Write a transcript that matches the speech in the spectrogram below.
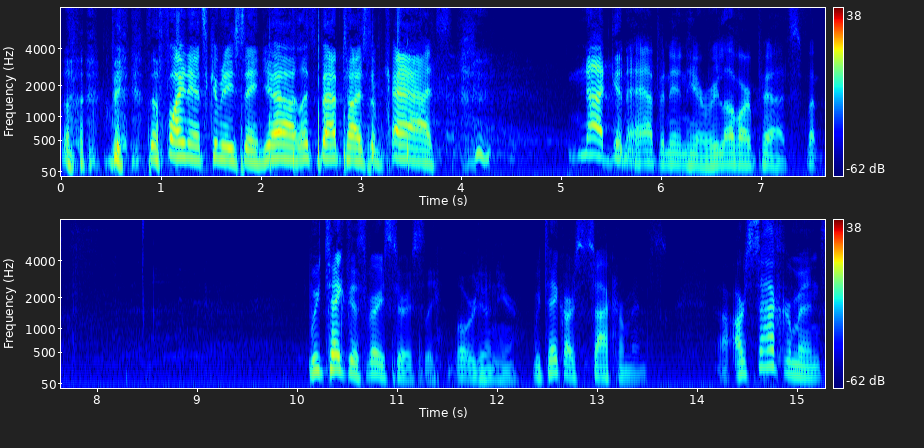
the finance committee saying, yeah, let's baptize some cats. Not going to happen in here. We love our pets. But we take this very seriously, what we're doing here. We take our sacraments. Our sacraments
